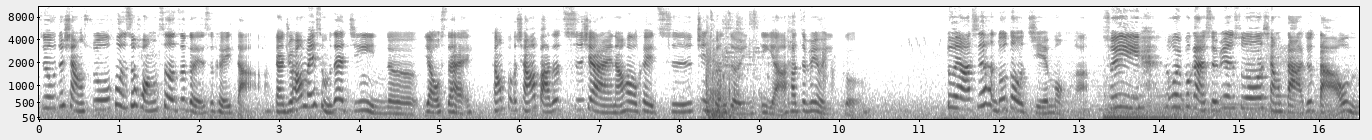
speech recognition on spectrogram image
所以我就想说，或者是黄色这个也是可以打，感觉好像没什么在经营的要塞，想想要把这吃下来，然后可以吃幸存者营地啊。它这边有一个。对啊，其实很多都有结盟啦，所以 我也不敢随便说想打就打，我很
